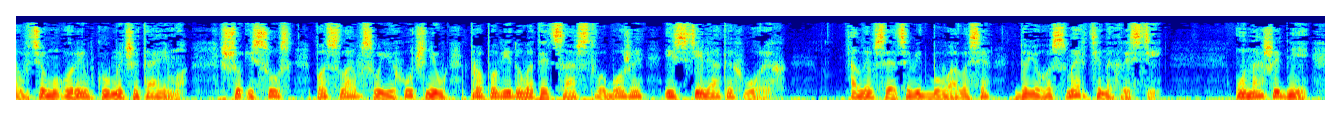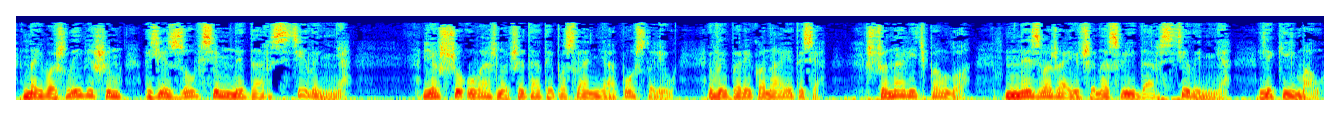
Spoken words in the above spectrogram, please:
В цьому уривку ми читаємо, що Ісус послав своїх учнів проповідувати Царство Боже і зціляти хворих. Але все це відбувалося до Його смерті на Христі. У наші дні найважливішим є зовсім не дар зцілення. Якщо уважно читати послання апостолів, ви переконаєтеся, що навіть Павло, незважаючи на свій дар зцілення, який мав,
